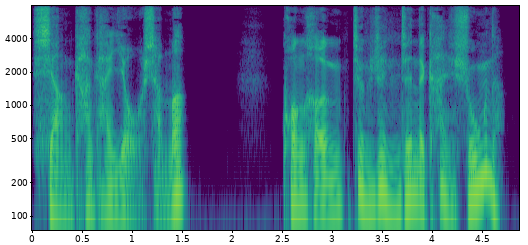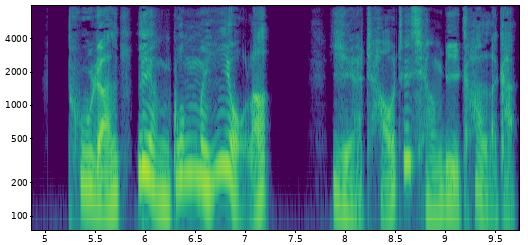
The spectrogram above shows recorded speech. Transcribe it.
想看看有什么。匡衡正认真的看书呢，突然亮光没有了，也朝着墙壁看了看。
